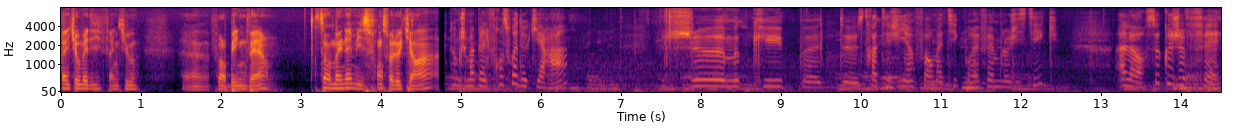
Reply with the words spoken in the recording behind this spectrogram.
Thank you, Mehdi. Thank you uh, for being there. So my name is François de. Donc je m'appelle François de Chiara. Je m'occupe de stratégie informatique pour FM Logistique. Alors, ce que je fais,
